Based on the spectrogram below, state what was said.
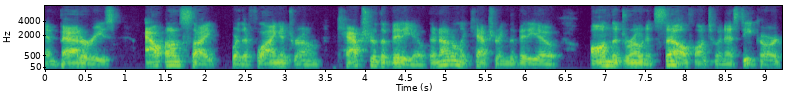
and batteries out on site where they're flying a drone, capture the video. They're not only capturing the video on the drone itself onto an SD card,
